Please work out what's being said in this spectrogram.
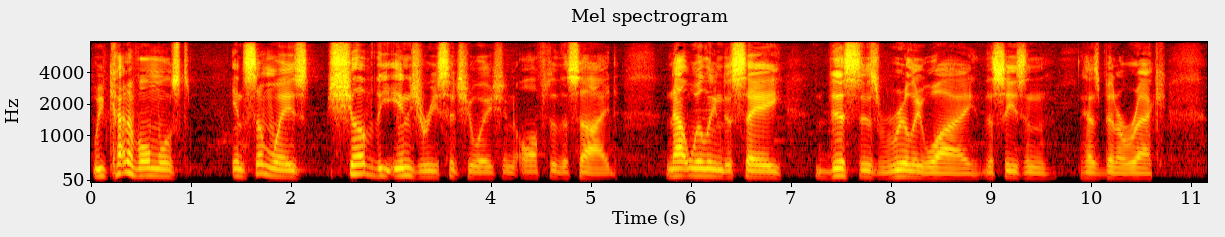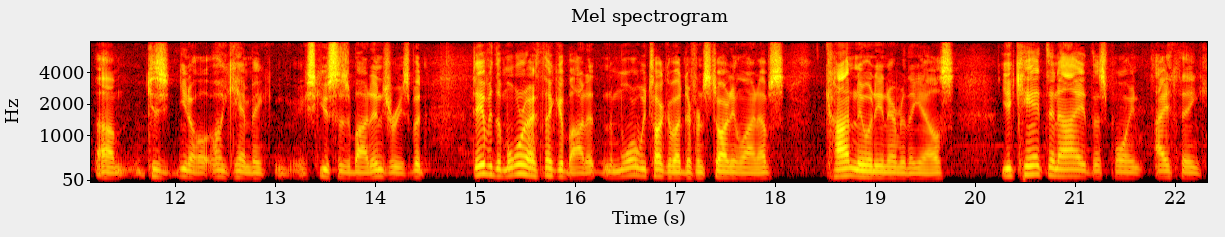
we've kind of almost, in some ways, shoved the injury situation off to the side, not willing to say this is really why the season has been a wreck. Because um, you know, oh, you can't make excuses about injuries, but David, the more I think about it, and the more we talk about different starting lineups, continuity and everything else, you can't deny at this point, I think,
